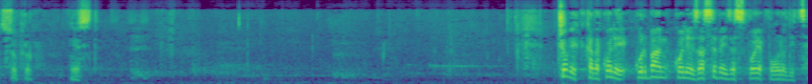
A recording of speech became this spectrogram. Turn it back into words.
suprug. Jeste. Čovjek kada kolje kurban, kolje za sebe i za svoje porodice.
